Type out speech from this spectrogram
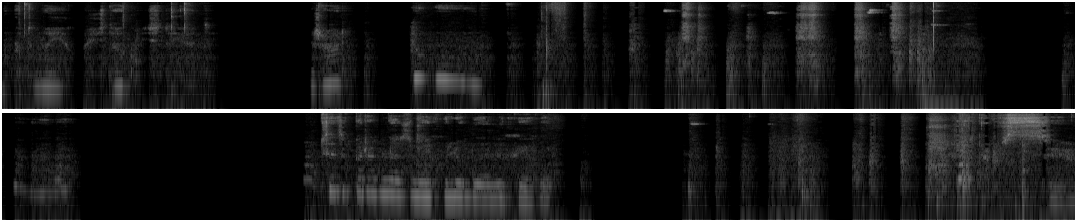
Буду має ось так ось стояти. Жарт. Юху. Це тепер одна з моїх улюблених ігор. Так, все.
